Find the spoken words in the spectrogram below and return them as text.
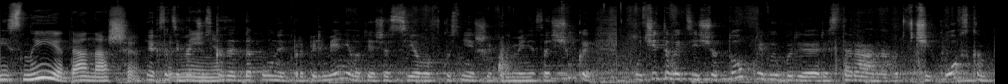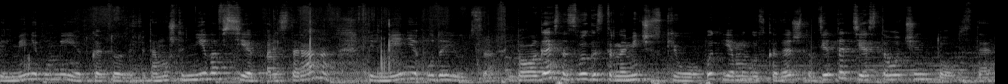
мясные, да, наши. Я, кстати, пельмени. хочу сказать, дополнить про пельмени. Вот я сейчас съела вкуснейшие пельмени со щукой. Учитывайте еще то при выборе ресторана. Вот в Чайковском пельмени умеют готовить, потому что не во всех ресторанах пельмени удаются. Полагаясь на свой гастрономический опыт, я могу сказать, что где-то тесто очень толстое,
